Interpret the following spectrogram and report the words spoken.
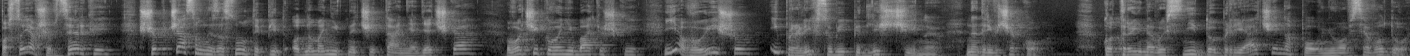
Постоявши в церкві, щоб часом не заснути під одноманітне читання дячка, в очікуванні батюшки, я вийшов і приліг собі під ліщиною над рівчаком, котрий навесні добряче наповнювався водою.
